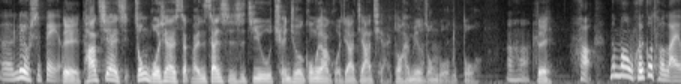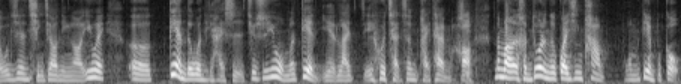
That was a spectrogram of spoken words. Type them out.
呃六十倍了。对，它现在中国现在三百分之三十是几乎全球工业化国家加起来都还没有中国多。嗯哼，对。好，那么回过头来，我先请教您啊，因为呃电的问题还是就是因为我们的电也来也会产生排碳嘛，哈。那么很多人都关心怕。我们电不够，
